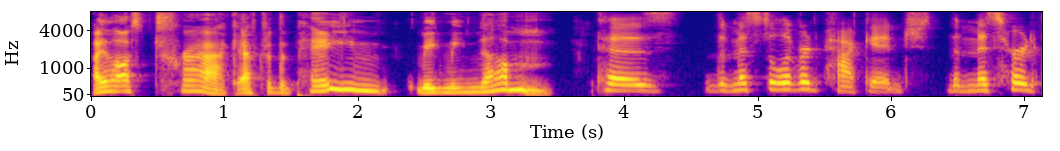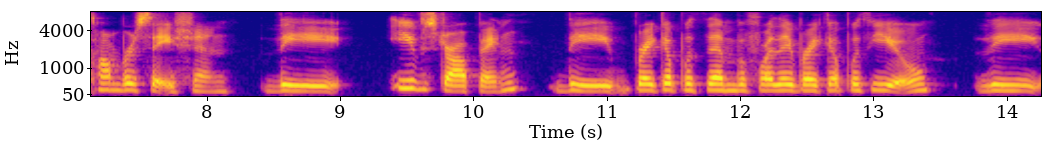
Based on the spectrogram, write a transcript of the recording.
I lost track after the pain made me numb. Because the misdelivered package, the misheard conversation, the eavesdropping, the break up with them before they break up with you, the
